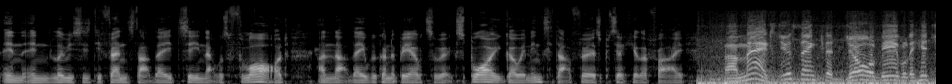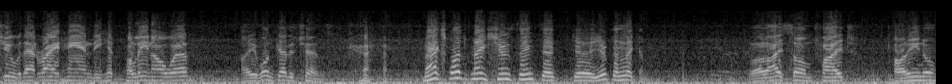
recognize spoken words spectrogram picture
in in Louis's defence that they'd seen that was flawed and that they were going to be able to exploit going into that first particular fight. Uh, Max, do you think that Joe will be able to hit you with that right hand he hit Paulino with? I won't get a chance. Max, what makes you think that uh, you can lick him? Well, I saw him fight Paulino.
